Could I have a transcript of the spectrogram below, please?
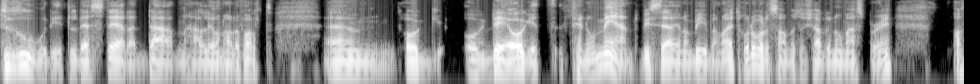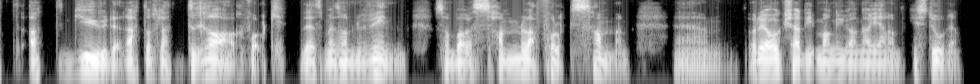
dro de til det stedet der Den hellige ånd hadde falt. Um, og, og, det er òg et fenomen vi ser gjennom Bibelen. Og jeg tror det var det samme som skjedde nå med Asbury. At, at, Gud rett og slett drar folk. Det er som en sånn vind som bare samler folk sammen. Um, og det har òg skjedd mange ganger gjennom historien.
